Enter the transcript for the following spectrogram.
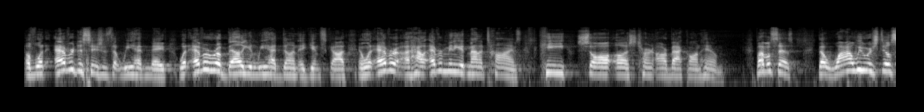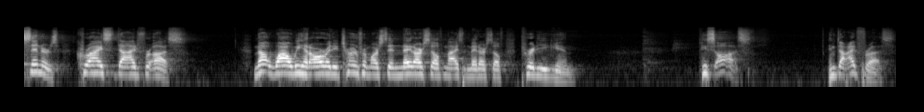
of whatever decisions that we had made, whatever rebellion we had done against God, and whatever, uh, however many amount of times he saw us turn our back on him. Bible says that while we were still sinners, Christ died for us. Not while we had already turned from our sin, made ourselves nice, and made ourselves pretty again. He saw us and died for us.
